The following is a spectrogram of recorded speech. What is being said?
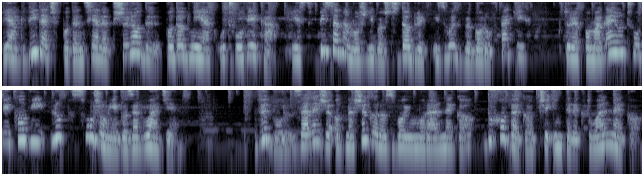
Jak widać w potencjale przyrody, podobnie jak u człowieka, jest wpisana możliwość dobrych i złych wyborów takich, które pomagają człowiekowi lub służą jego zagładzie. Wybór zależy od naszego rozwoju moralnego, duchowego czy intelektualnego.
